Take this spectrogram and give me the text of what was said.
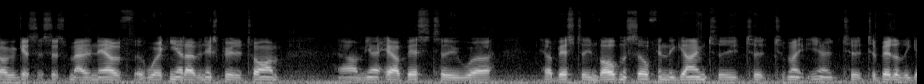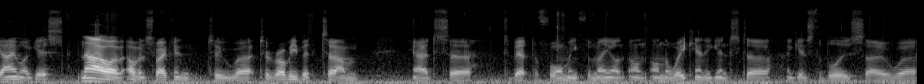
I guess it's just a matter now of, of, working out over the next period of time, um, you know, how best to uh, how best to involve myself in the game to, to, to make you know to, to better the game. I guess. No, I haven't spoken to uh, to Robbie, but um, you know it's uh, it's about performing for me on, on, on the weekend against uh, against the Blues. So uh,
